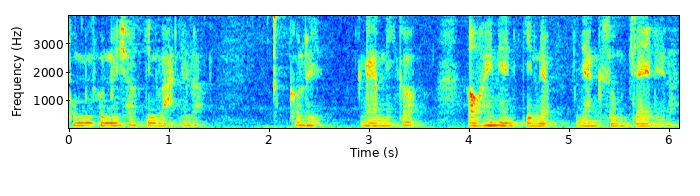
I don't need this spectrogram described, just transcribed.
ผมเป็นคนไม่ชอบกินหวานอยู่แล้ว ก็เลยงานนี้ก็เอาให้แนนกินแบบอย่างสมใจเลยนะ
